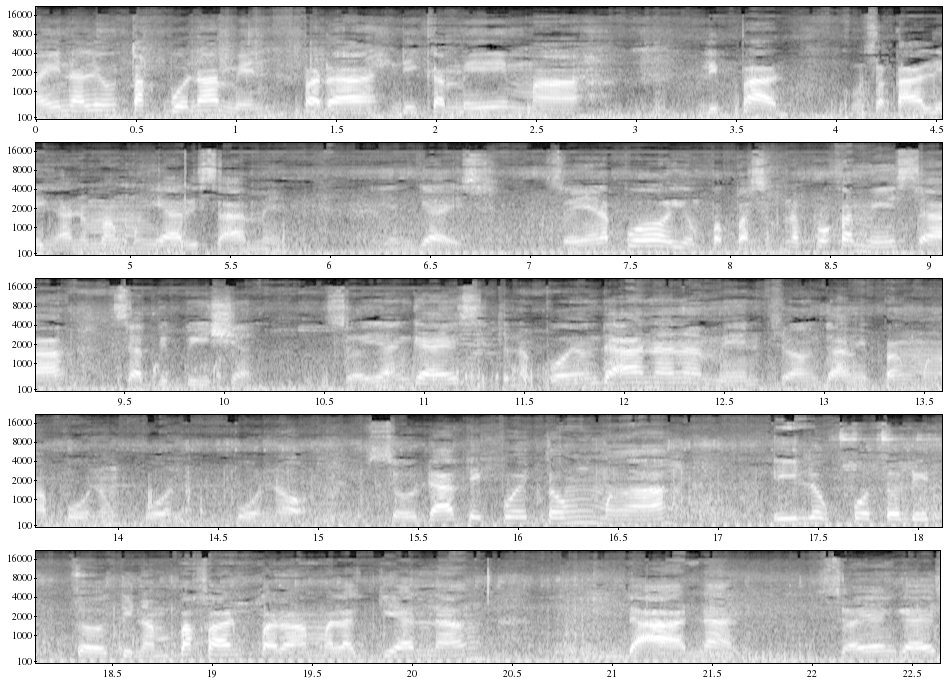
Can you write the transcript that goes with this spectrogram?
mahina lang yung takbo namin para hindi kami malipad kung sakaling anumang mangyari sa amin. Ayan guys. So ayan na po, yung papasok na po kami sa subdivision. So ayan guys, ito na po yung daanan namin. So ang dami pang mga punong puno. puno. So dati po itong mga ilog po to dito tinambakan para malagyan ng daanan. So ayan guys,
